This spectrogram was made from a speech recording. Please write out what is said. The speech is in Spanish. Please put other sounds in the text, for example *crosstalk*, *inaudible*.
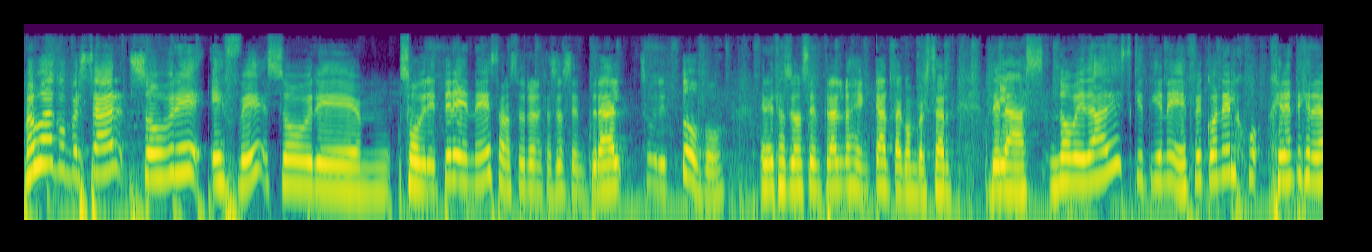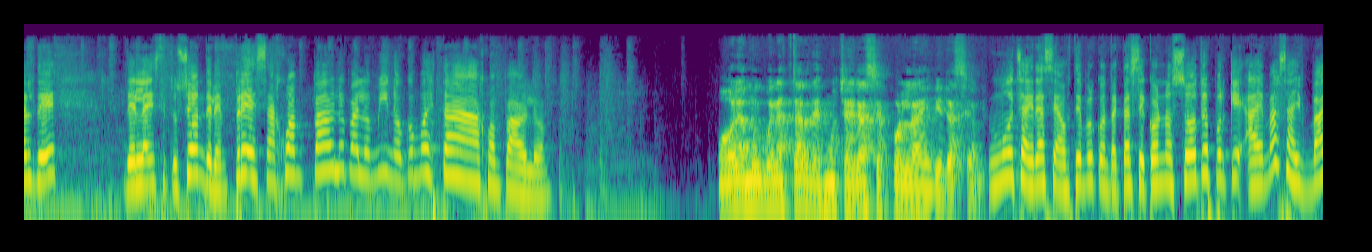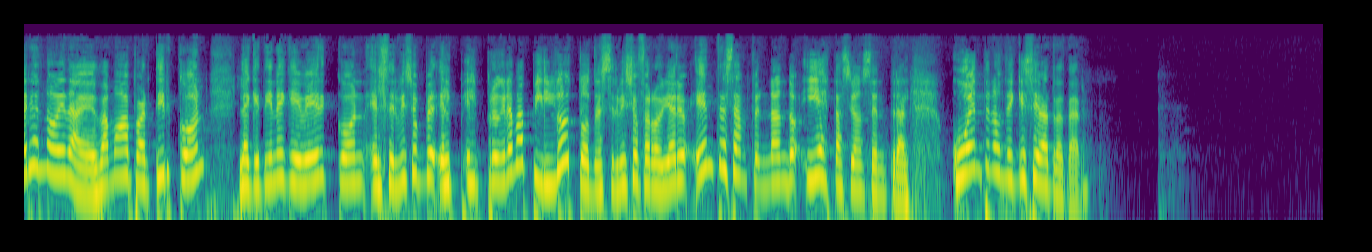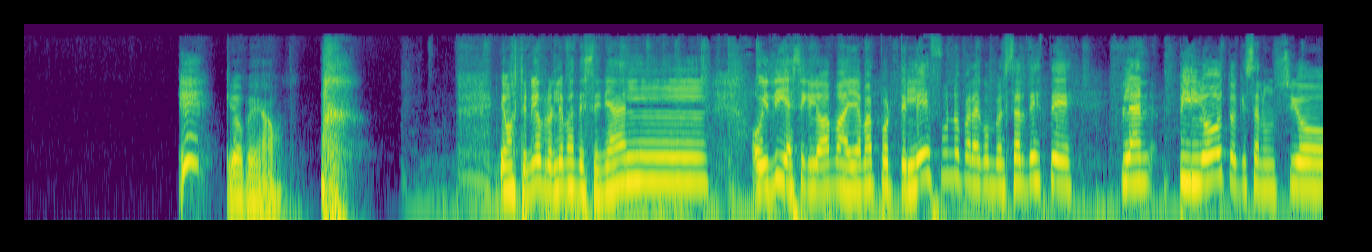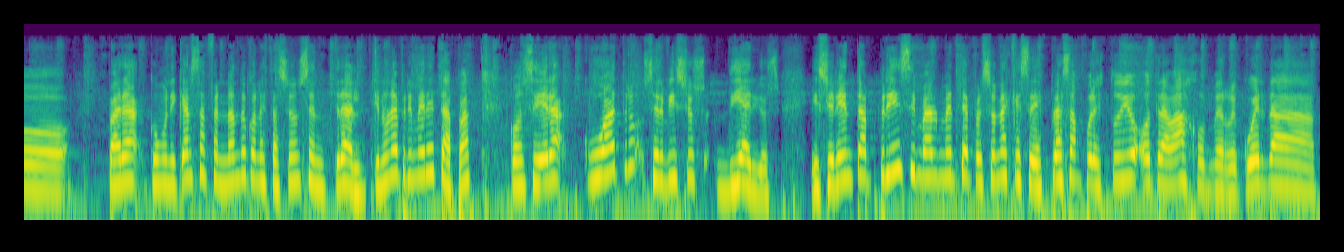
Vamos a conversar sobre F, sobre, mm, sobre trenes, a nosotros en Estación Central, sobre todo en Estación Central nos encanta conversar de las novedades que tiene F con el gerente general de, de la institución, de la empresa, Juan Pablo Palomino. ¿Cómo está Juan Pablo? Hola, muy buenas tardes. Muchas gracias por la invitación. Muchas gracias a usted por contactarse con nosotros, porque además hay varias novedades. Vamos a partir con la que tiene que ver con el servicio, el, programa piloto del servicio ferroviario entre San Fernando y Estación Central. Cuéntenos de qué se va a tratar. Quedó pegado. *laughs* Hemos tenido problemas de señal hoy día, así que lo vamos a llamar por teléfono para conversar de este plan piloto que se anunció para comunicar San Fernando con Estación Central, que en una primera etapa considera cuatro servicios diarios y se orienta principalmente a personas que se desplazan por estudio o trabajo. Me recuerda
